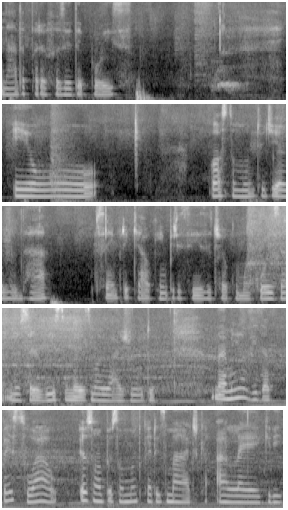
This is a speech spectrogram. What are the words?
nada para fazer depois. Eu gosto muito de ajudar Sempre que alguém precisa de alguma coisa, no serviço mesmo eu ajudo. Na minha vida pessoal, eu sou uma pessoa muito carismática, alegre,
